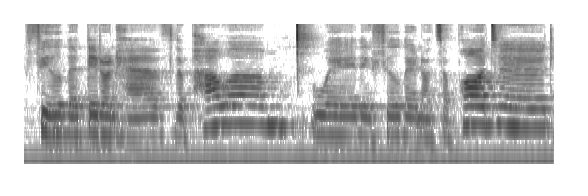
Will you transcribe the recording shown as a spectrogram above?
feel that they don't have the power, where they feel they're not supported,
